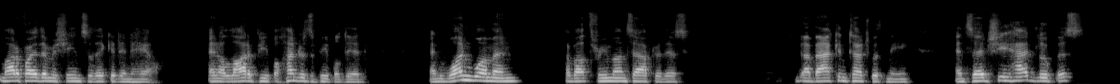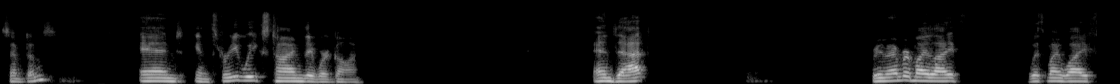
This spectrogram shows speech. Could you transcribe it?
modify their machines so they could inhale, and a lot of people, hundreds of people, did. And one woman, about three months after this, got back in touch with me and said she had lupus symptoms, and in three weeks' time they were gone. And that remember my life with my wife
